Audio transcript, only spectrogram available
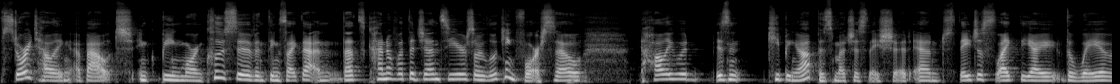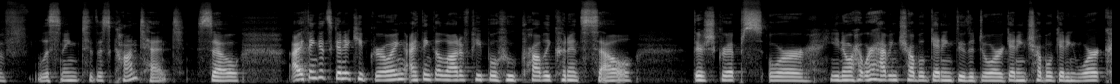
storytelling about in- being more inclusive and things like that. And that's kind of what the Gen Zers are looking for. So Hollywood isn't keeping up as much as they should, and they just like the the way of listening to this content. So I think it's going to keep growing. I think a lot of people who probably couldn't sell their scripts or you know we're having trouble getting through the door getting trouble getting work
